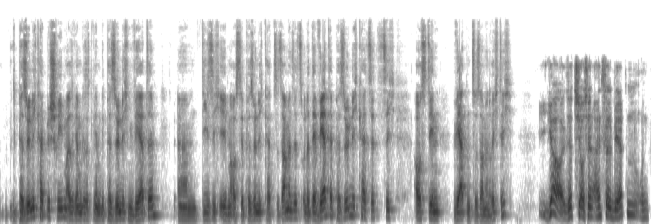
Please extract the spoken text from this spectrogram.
die Persönlichkeit beschrieben. Also wir haben gesagt, wir haben die persönlichen Werte, ähm, die sich eben aus der Persönlichkeit zusammensetzen. Oder der Wert der Persönlichkeit setzt sich aus den Werten zusammen, richtig? Ja, setzt sich aus den Einzelwerten und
